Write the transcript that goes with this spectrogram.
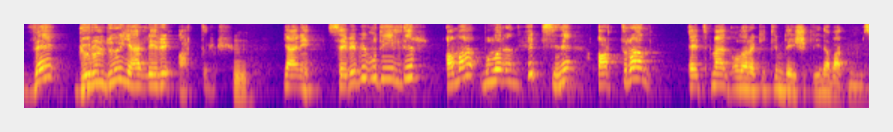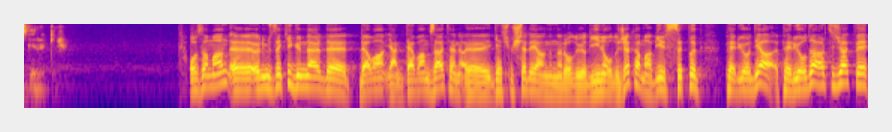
ve görüldüğü yerleri arttırır. Yani sebebi bu değildir ama bunların hepsini arttıran etmen olarak iklim değişikliğine bakmamız gerekir. O zaman e, önümüzdeki günlerde devam yani devam zaten e, geçmişte de yangınlar oluyordu yine olacak ama bir sıklık periyodi, periyodu artacak ve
